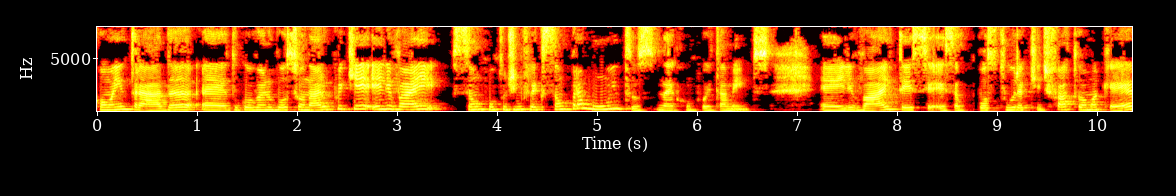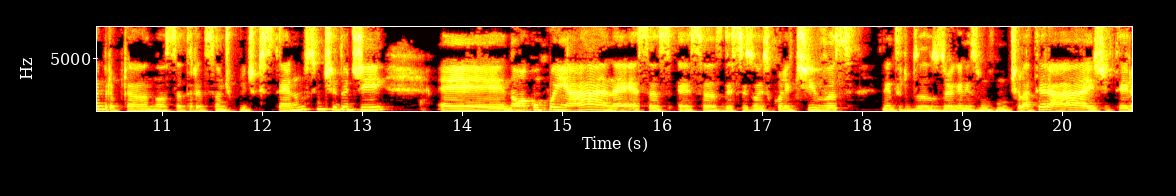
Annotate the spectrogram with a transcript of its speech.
com a entrada é, do governo Bolsonaro, porque ele vai ser um ponto de inflexão para muitos né, comportamentos. É, ele vai ter esse, essa postura que, de fato, é uma quebra para a nossa tradição de política externa, no sentido de é, não acompanhar né, essas, essas decisões coletivas dentro dos organismos multilaterais, de ter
